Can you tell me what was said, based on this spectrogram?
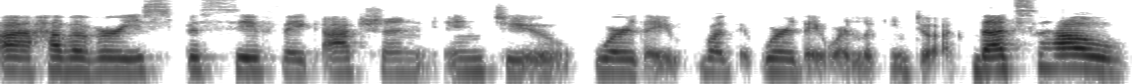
uh, have a very specific action into where they what where they were looking to act. That's how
